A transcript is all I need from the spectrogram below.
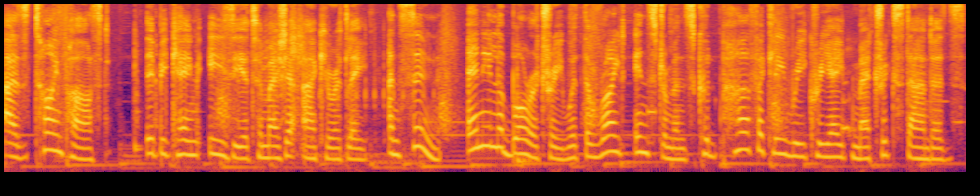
As time passed, it became easier to measure accurately, and soon any laboratory with the right instruments could perfectly recreate metric standards.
